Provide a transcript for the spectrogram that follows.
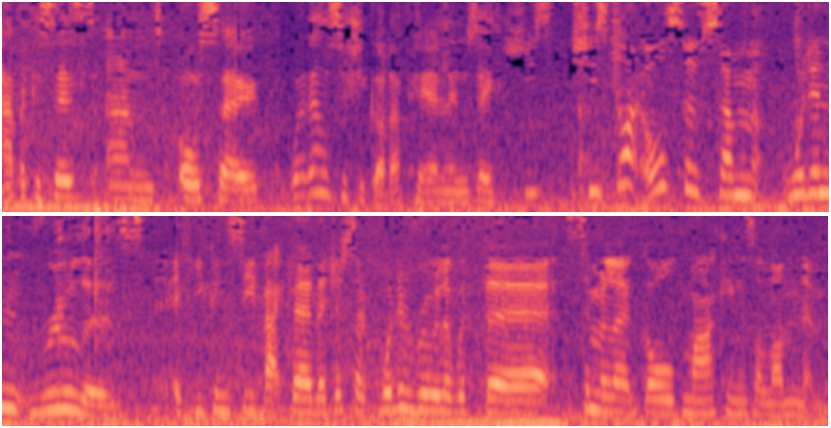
abacuses and also, what else has she got up here, Lindsay? She's, she's got also some wooden rulers. If you can see back there, they're just a wooden ruler with the similar gold markings along them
